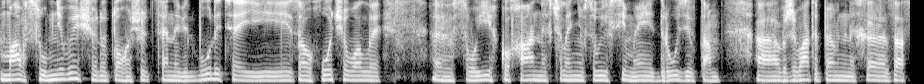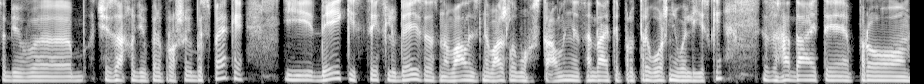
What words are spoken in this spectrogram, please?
мав сумніви щодо того, що це не відбудеться, і заохочували е, своїх коханих, членів своїх сімей, друзів там вживати певних е, засобів е, чи заходів, перепрошую, безпеки. І деякі з цих людей зазнавали зневажливого ставлення. Згадайте про тривожні валізки, згадайте про.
